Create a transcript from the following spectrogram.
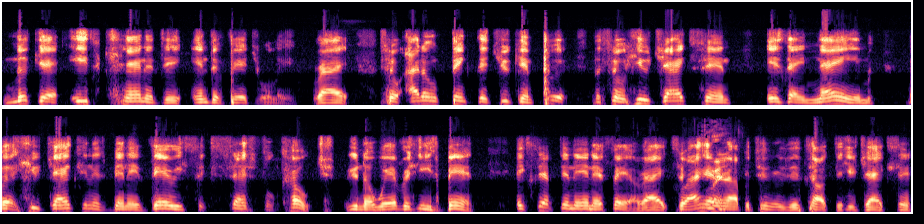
look at each candidate individually, right? So I don't think that you can put so Hue Jackson is a name, but Hue Jackson has been a very successful coach, you know, wherever he's been, except in the NFL, right? So I had right. an opportunity to talk to Hue Jackson,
